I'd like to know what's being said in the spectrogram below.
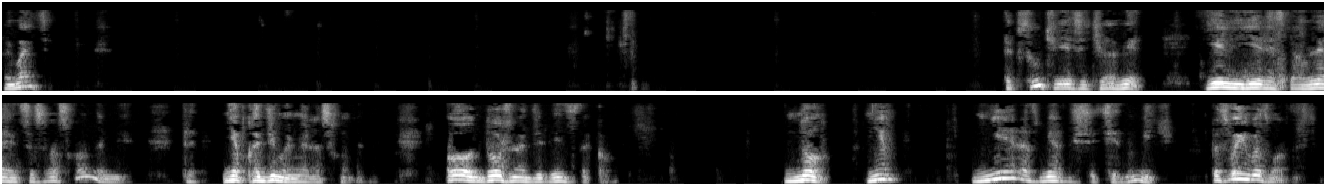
Понимаете? Так в случае, если человек еле-еле справляется с расходами, необходимыми расходами. Он должен отделить закон. Но не, не размер десятины, меньше. По своим возможностям.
